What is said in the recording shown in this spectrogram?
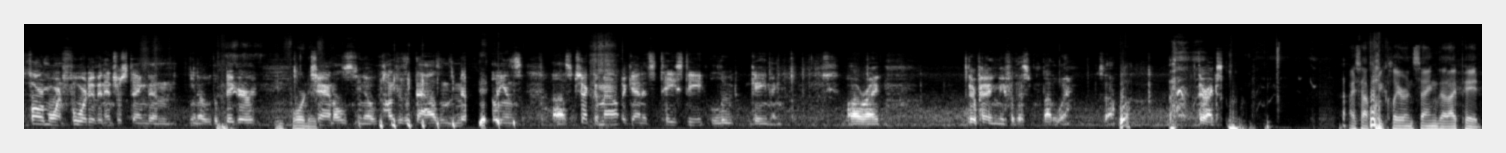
far more informative and interesting than you know the bigger Informative. channels. You know, hundreds of thousands, millions. Uh, so check them out. Again, it's Tasty Loot Gaming. All right, they're paying me for this, by the way. So they're excellent. I just have to be clear in saying that I paid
